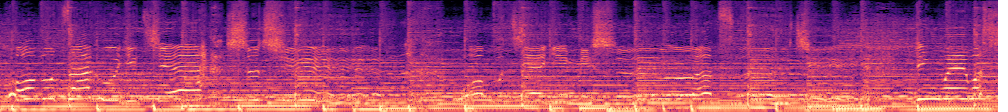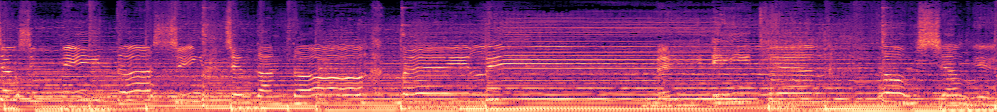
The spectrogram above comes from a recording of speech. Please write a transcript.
我不在乎一切失去，我不介意迷失了自己，因为我相信你的心简单的一天都想念，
